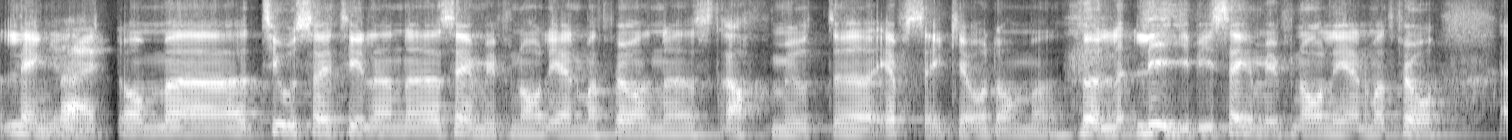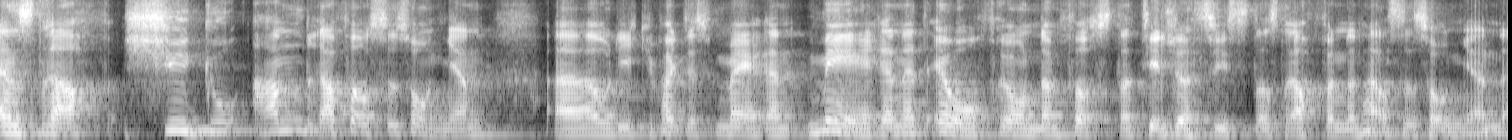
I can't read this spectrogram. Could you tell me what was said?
längre. Nej. De tog sig till en semifinal genom att få en straff mot FCK. De höll liv i semifinalen genom att få en straff 22 för säsongen. Och det gick ju faktiskt mer än, mer än ett år från den första till den sista straffen den här säsongen.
